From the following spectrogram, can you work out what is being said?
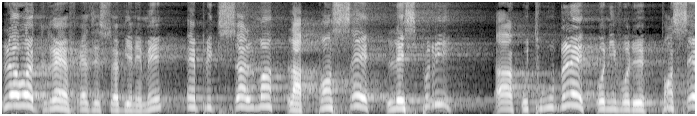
Le regret, frères et sœurs bien-aimés, implique seulement la pensée, l'esprit, ah, ou troublé au niveau de pensée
